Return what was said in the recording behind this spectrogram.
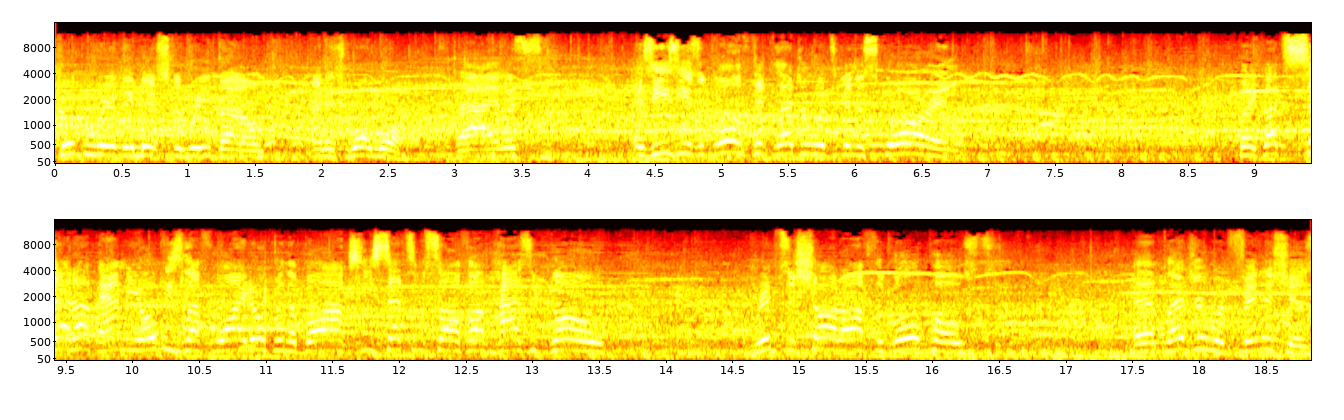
couldn't really miss the rebound, and it's 1-1. Uh, it was as easy as a goal. I think Ledgerwood's going to score, and but it got set up. Ameobi's left wide open the box. He sets himself up, has a go, rips a shot off the goalpost. And then Ledgerwood finishes.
